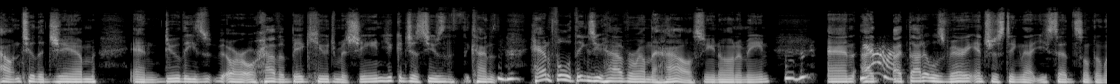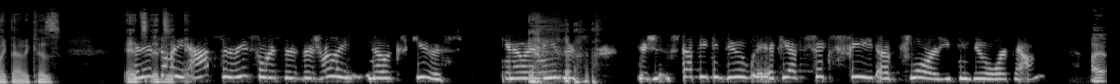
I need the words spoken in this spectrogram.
out into the gym and do these or, or have a big huge machine you can just use the, the kind of handful of things you have around the house you know what i mean and Yeah. I, I thought it was very interesting that you said something like that because And there's it's so many apps and resources. There's really no excuse. You know what I mean? There's, there's stuff you can do. If you have six feet of floor, you can do a workout. I,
